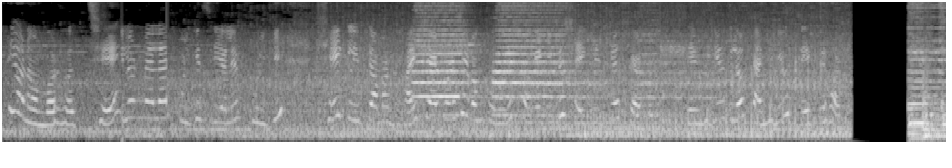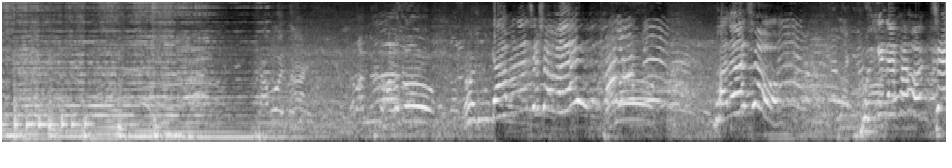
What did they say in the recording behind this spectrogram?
তৃতীয় নম্বর হচ্ছে মিলন মেলার ফুলকি সিরিয়ালের ফুলকি। সেই ক্লিপটা আমার ভাই শেয়ার করেছে এবং তোমাদের সঙ্গে কিন্তু সেই ক্লিপটা শেয়ার করেছে। সেই ভিডিওগুলো কন্টিনিউ দেখতে থাকো। ভালো তো কেমন আছো সবাই? ভালো আছো? ফুলকি দেখা হচ্ছে?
